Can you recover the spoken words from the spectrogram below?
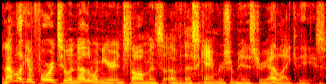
And I'm looking forward to another one of your installments of the scammers from history. I like these.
